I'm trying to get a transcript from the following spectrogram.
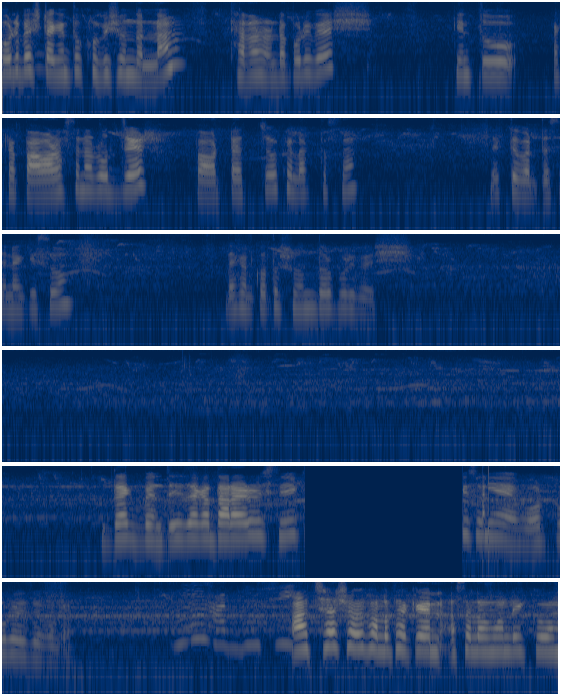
পরিবেশটা কিন্তু খুবই সুন্দর না? ঠান্ডা ঠান্ডা পরিবেশ। কিন্তু একটা পাওয়ার আছে না রৌদ্রের? পাওয়ারটা চোখে লাগতেছে। দেখতে পারতেছি না কিছু। দেখেন কত সুন্দর পরিবেশ। দেখবেন যে জায়গা দাঁড়ায় রয়েছি কিছু নিয়ে ভরপুর হয়ে যাব আচ্ছা সবাই ভালো থাকেন। আসসালামু আলাইকুম।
